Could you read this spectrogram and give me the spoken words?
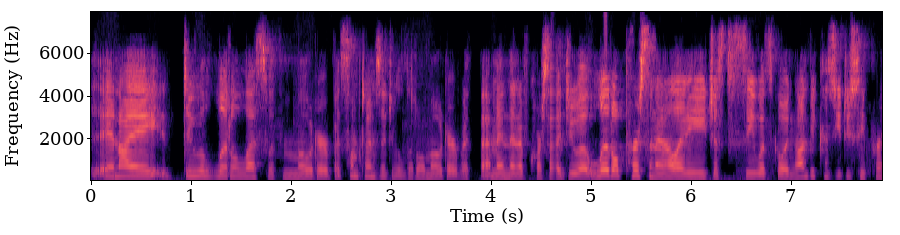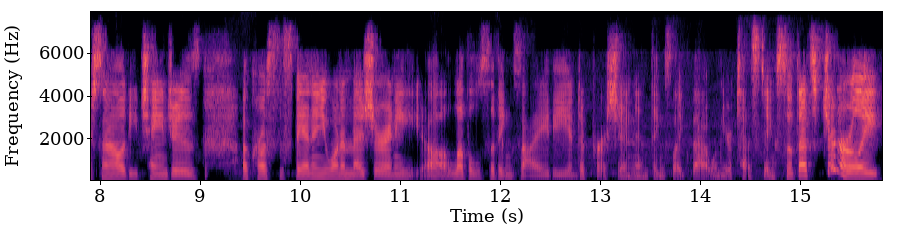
and I do a little less with motor, but sometimes I do a little motor with them. And then, of course, I do a little personality just to see what's going on because you do see personality changes across the span, and you want to measure any uh, levels of anxiety and depression and things like that when you're testing. So that's generally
